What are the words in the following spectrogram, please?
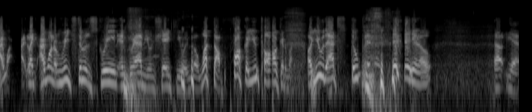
I, wa- I like I want to reach through the screen and grab you and shake you and go, "What the fuck are you talking about? Are you that stupid?" you know. Uh, yeah,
